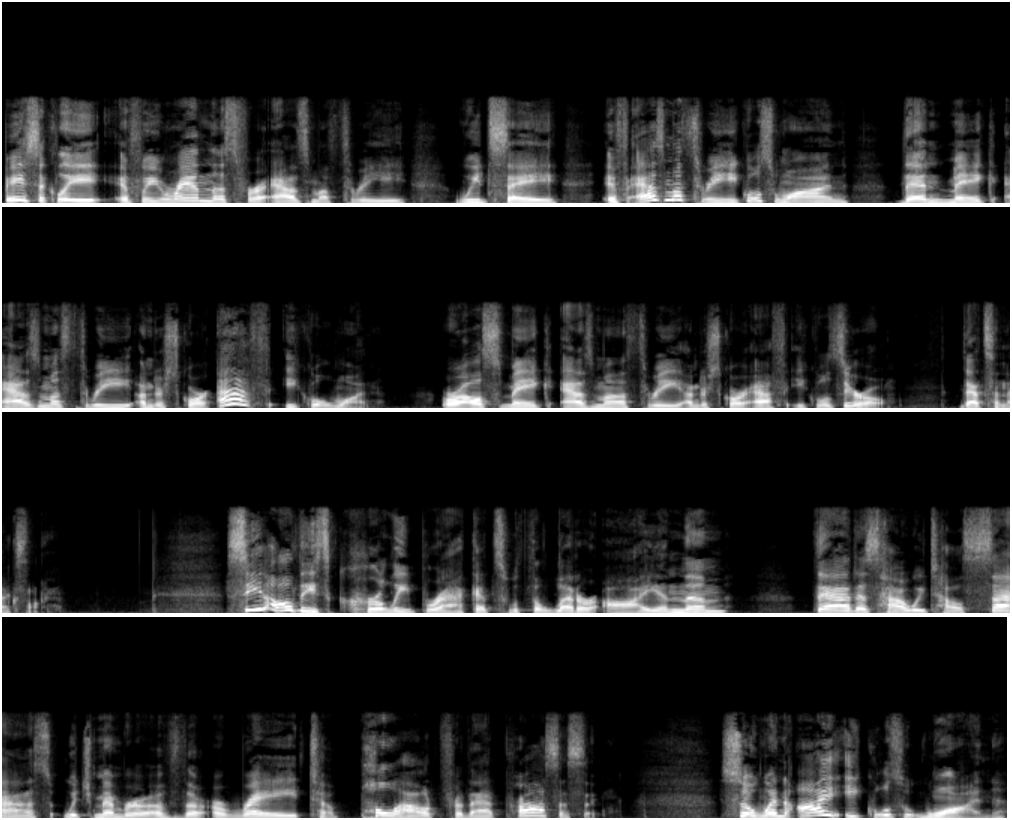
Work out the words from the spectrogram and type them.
Basically, if we ran this for asthma3, we'd say if asthma3 equals 1, then make asthma3 underscore F equal 1, or else make asthma3 underscore F equal 0. That's the next line. See all these curly brackets with the letter I in them? That is how we tell SAS which member of the array to pull out for that processing. So when I equals 1,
